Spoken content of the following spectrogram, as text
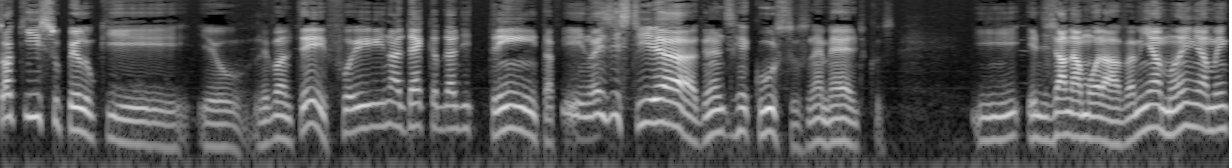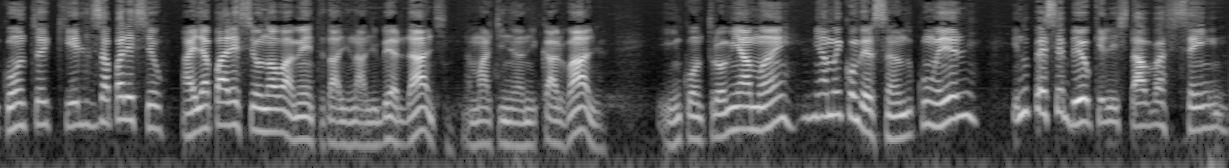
Só que isso, pelo que eu levantei, foi na década de 30 e não existia grandes recursos né, médicos. E ele já namorava minha mãe, minha mãe conta que ele desapareceu. Aí ele apareceu novamente ali na Liberdade, na Martiniano e Carvalho, e encontrou minha mãe, minha mãe conversando com ele, e não percebeu que ele estava sem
